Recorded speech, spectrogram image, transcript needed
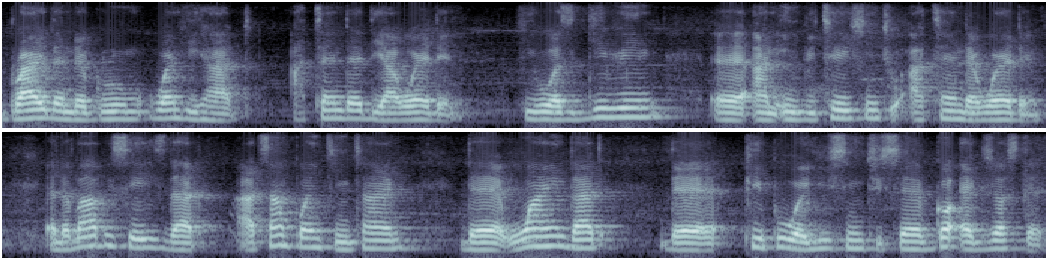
bride and the groom when he had attended their wedding. He was given uh, an invitation to attend the wedding. And the Bible says that at some point in time, the wine that the people were using to serve got exhausted.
